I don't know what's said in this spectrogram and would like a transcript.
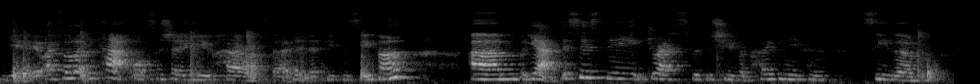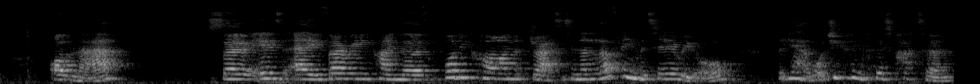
view. I feel like the cat wants to show you her outfit. I don't know if you can see her. Um, but yeah, this is the dress with the shoes. I'm hoping you can see them on there. So it is a very kind of bodycon dress. It's in a lovely material. But yeah, what do you think of this pattern?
